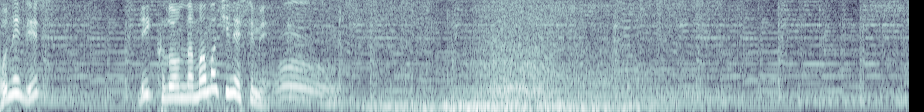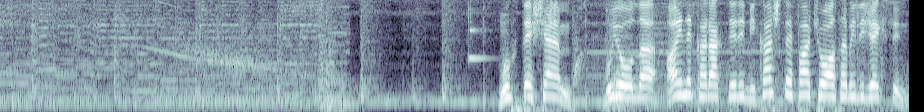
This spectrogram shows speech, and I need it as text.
O nedir? Bir klonlama makinesi mi? Muhteşem. Bu yolla aynı karakteri birkaç defa çoğaltabileceksin.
